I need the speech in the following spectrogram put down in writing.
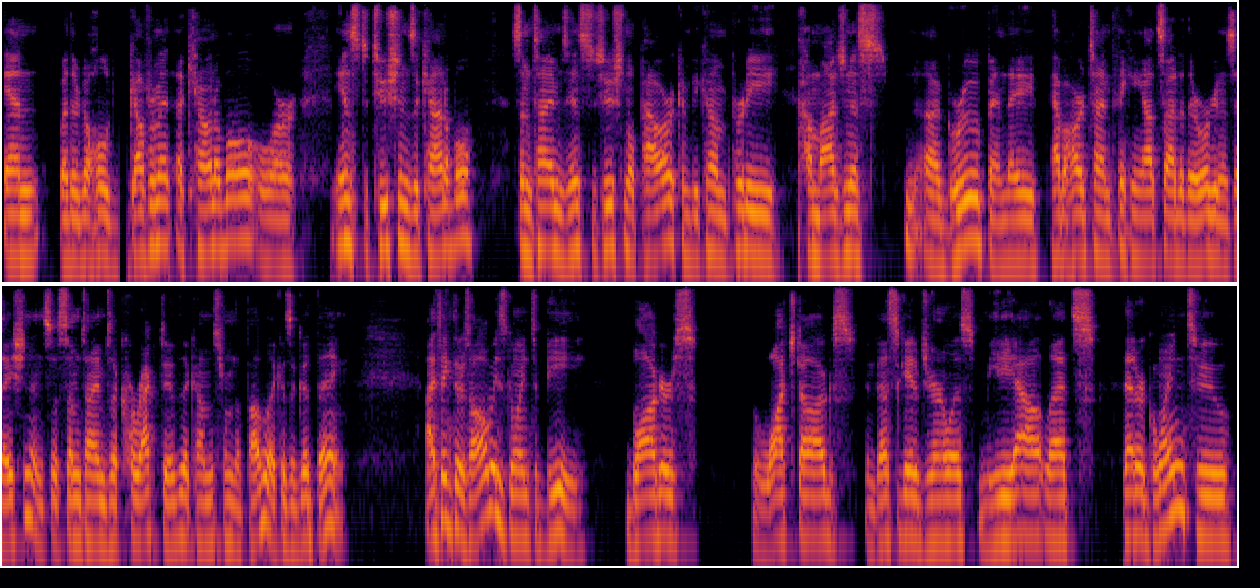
and whether to hold government accountable or institutions accountable. Sometimes institutional power can become pretty homogenous uh, group and they have a hard time thinking outside of their organization. And so sometimes a corrective that comes from the public is a good thing. I think there's always going to be bloggers, watchdogs, investigative journalists, media outlets that are going to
